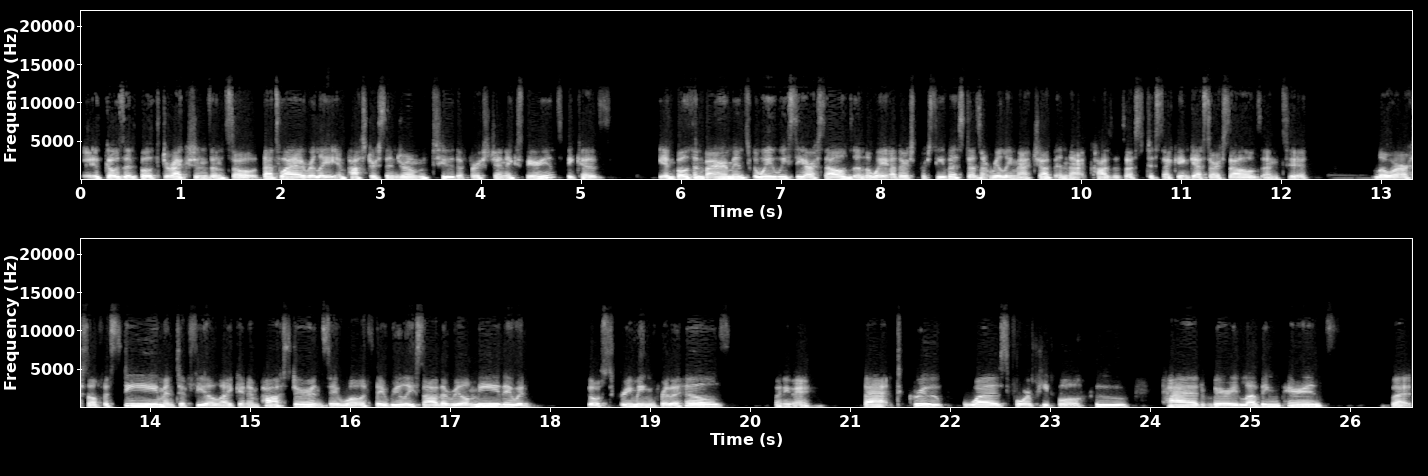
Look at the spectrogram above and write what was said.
It goes in both directions. And so that's why i relate imposter syndrome to the first gen experience because in both environments, the way we see ourselves and the way others perceive us doesn't really match up. And that causes us to second guess ourselves and to lower our self esteem and to feel like an imposter and say, well, if they really saw the real me, they would go screaming for the hills. Anyway, that group was for people who had very loving parents. But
